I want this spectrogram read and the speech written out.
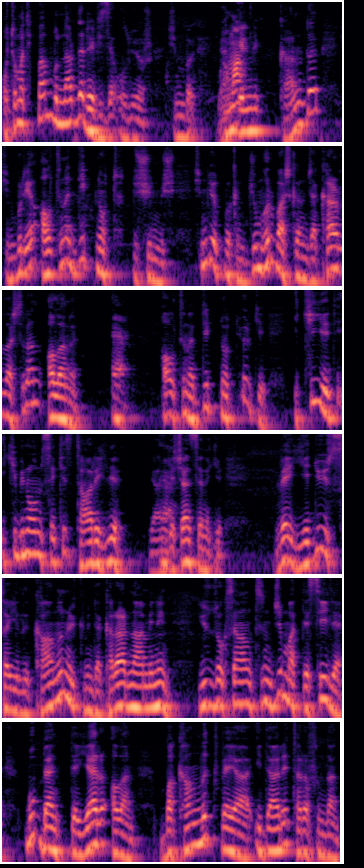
otomatikman bunlar da revize oluyor. Şimdi yani Ama gelinlik kanunda şimdi buraya altına dipnot düşünmüş. Şimdi diyor bakın Cumhurbaşkanıca kararlaştıran alanı. Evet. Altına dipnot diyor ki 2-7-2018 tarihli yani evet. geçen seneki ve 700 sayılı kanun hükmünde kararnamenin 196. maddesiyle bu bentte yer alan bakanlık veya idare tarafından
